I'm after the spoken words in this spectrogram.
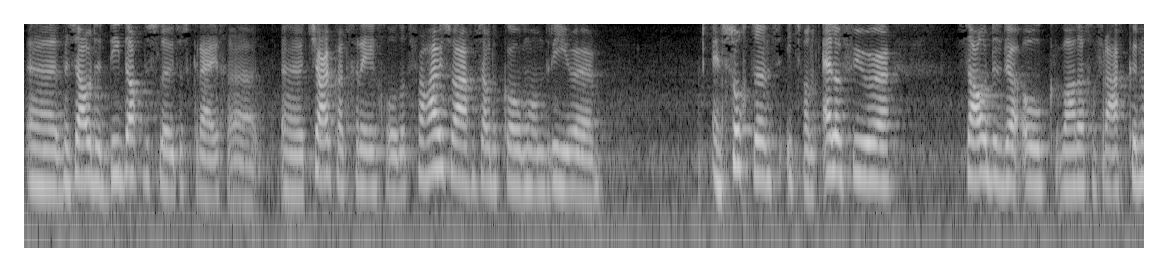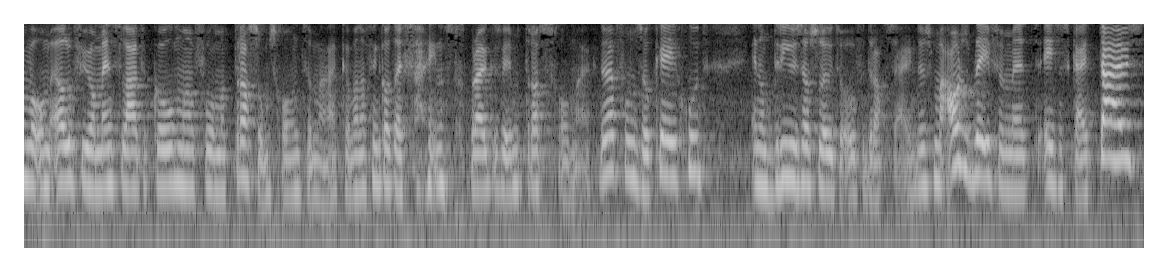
Uh, we zouden die dag de sleutels krijgen. Uh, Chark had geregeld dat verhuiswagens zouden komen om drie uur. En s ochtends, iets van 11 uur, zouden er ook... We hadden gevraagd, kunnen we om 11 uur mensen laten komen voor matrassen om schoon te maken? Want dat vind ik altijd fijn als het gebruikt is, weer matrassen schoonmaken. Dat vonden ze oké, goed. En om drie uur zou sleuteloverdracht zijn. Dus mijn ouders bleven met Ace thuis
